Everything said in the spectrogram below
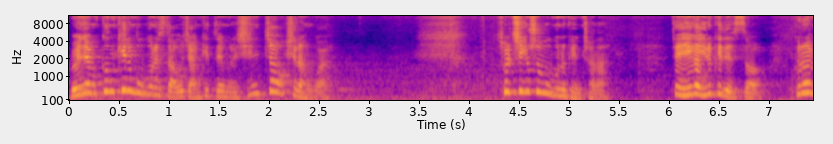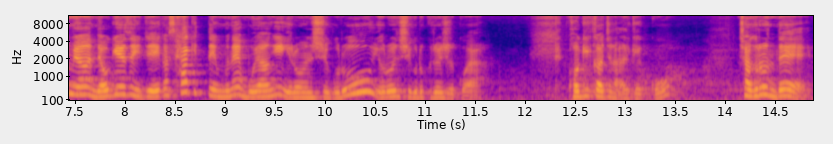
왜냐면 끊기는 부분에서 나오지 않기 때문에 진짜 확실한 거야. 솔직히 수 부분은 괜찮아. 자, 얘가 이렇게 됐어. 그러면 여기에서 이제 얘가 4기 때문에 모양이 이런 식으로, 이런 식으로 그려질 거야. 거기까지는 알겠고. 자, 그런데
